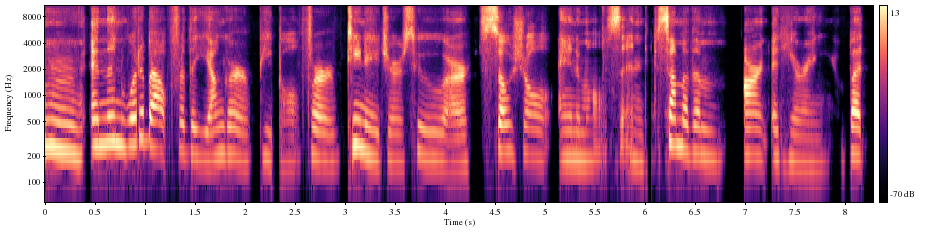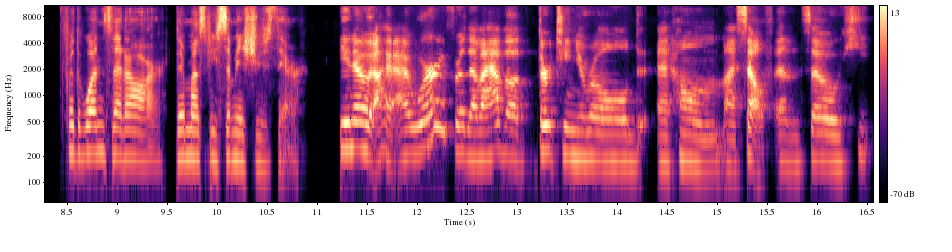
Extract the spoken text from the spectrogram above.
Mm, and then what about for the younger people, for teenagers who are social animals and some of them aren't adhering, but for the ones that are, there must be some issues there. You know, I, I worry for them. I have a 13 year old at home myself. And so he,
